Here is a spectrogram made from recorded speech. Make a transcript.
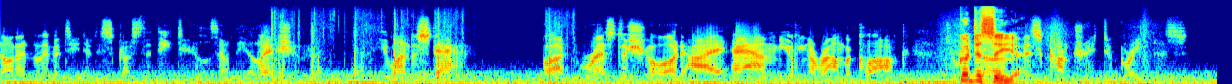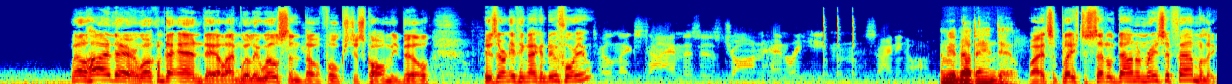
not at liberty to discuss the details of the election. You understand? But rest assured, I am looking around the clock to Good to see return ya. this country to greatness. Well, hi there. Welcome to Andale. I'm Willie Wilson, though folks just call me Bill. Is there anything I can do for you? Till next time, this is John Henry Eden signing off. Tell me about Andale. Why, it's a place to settle down and raise a family.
